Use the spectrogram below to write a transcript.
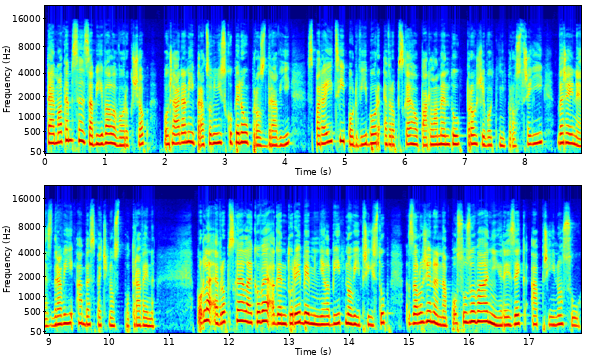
Tématem se zabýval workshop pořádaný pracovní skupinou pro zdraví, spadající pod výbor Evropského parlamentu pro životní prostředí, veřejné zdraví a bezpečnost potravin. Podle Evropské lékové agentury by měl být nový přístup založen na posuzování rizik a přínosů.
